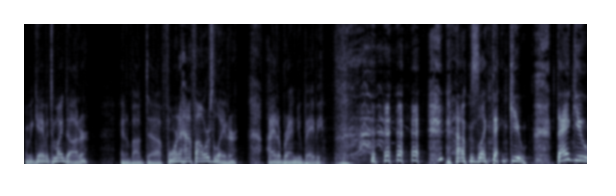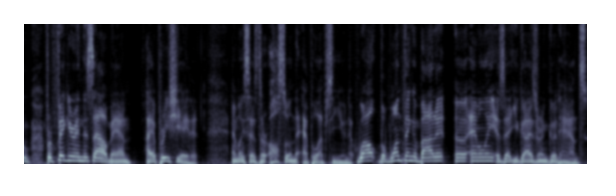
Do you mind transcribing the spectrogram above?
and we gave it to my daughter and about uh, four and a half hours later, I had a brand new baby. I was like, thank you. Thank you for figuring this out, man. I appreciate it. Emily says they're also in the epilepsy unit. Well, the one thing about it, uh, Emily, is that you guys are in good hands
